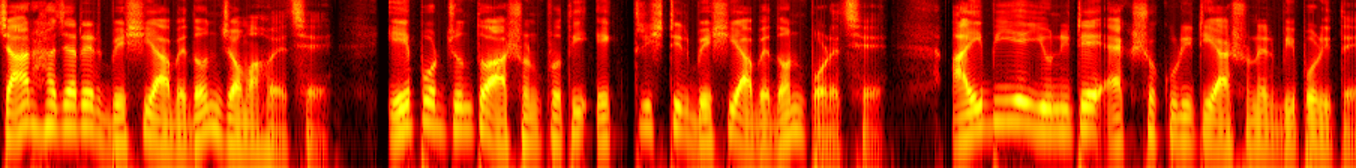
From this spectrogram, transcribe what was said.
চার হাজারের বেশি আবেদন জমা হয়েছে। এ পর্যন্ত আসন প্রতি একত্রিশটির বেশি আবেদন পড়েছে। আইবিএ ইউনিটে একশো কুড়িটি আসনের বিপরীতে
